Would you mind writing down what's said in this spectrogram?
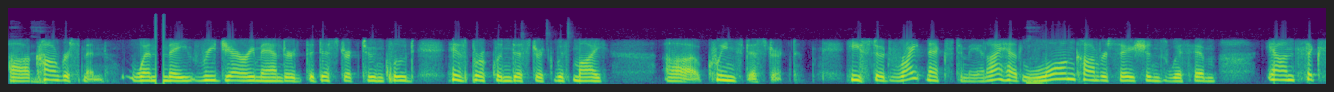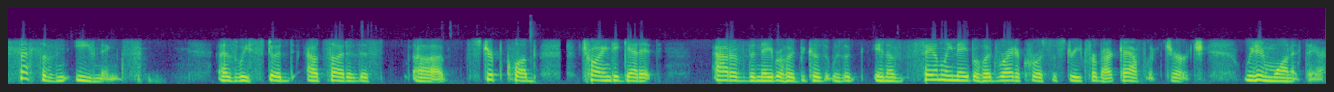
uh, congressman when they re-gerrymandered the district to include his Brooklyn district with my uh, Queens district. He stood right next to me, and I had long conversations with him on successive evenings as we stood outside of this uh, strip club trying to get it out of the neighborhood because it was a, in a family neighborhood right across the street from our Catholic church. We didn't want it there.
